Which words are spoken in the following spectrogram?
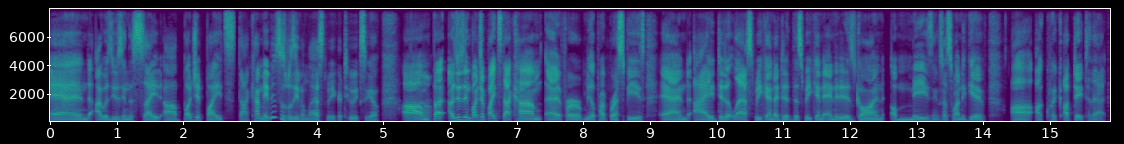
and I was using the site uh, budgetbytes.com. Maybe this was even last week or two weeks ago. Um, Oh. But I was using budgetbytes.com uh, for meal prep recipes, and I did it last weekend. I did it this weekend, and it has gone amazing. So I just wanted to give uh, a quick update to that.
